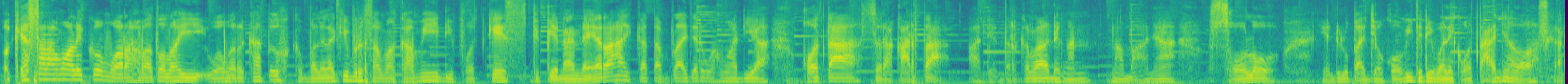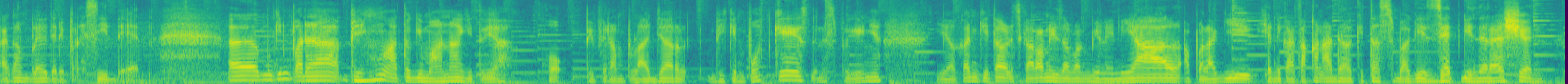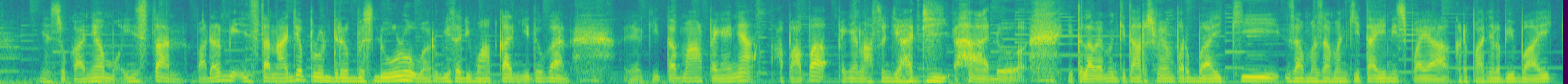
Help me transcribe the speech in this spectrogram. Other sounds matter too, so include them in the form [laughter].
Oke, assalamualaikum warahmatullahi wabarakatuh. Kembali lagi bersama kami di podcast pimpinan daerah Ikatan Pelajar Muhammadiyah Kota Surakarta. Ada yang terkenal dengan namanya Solo. Yang dulu Pak Jokowi jadi wali kotanya loh. Sekarang kan beliau jadi presiden. E, mungkin pada bingung atau gimana gitu ya. Kok pimpinan pelajar bikin podcast dan sebagainya ya kan kita sekarang di zaman milenial apalagi yang dikatakan ada kita sebagai Z generation. Yang sukanya mau instan. Padahal mie instan aja perlu direbus dulu baru bisa dimakan gitu kan. Ya kita mah pengennya apa-apa pengen langsung jadi. [laughs] Aduh itulah memang kita harus memperbaiki zaman-zaman kita ini supaya ke depannya lebih baik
